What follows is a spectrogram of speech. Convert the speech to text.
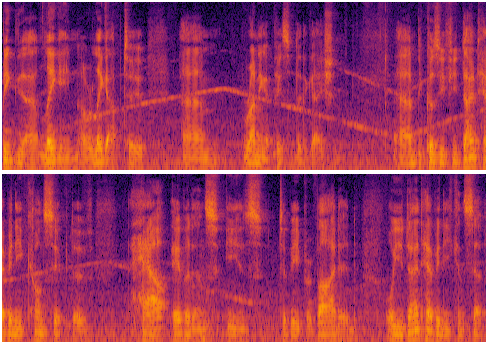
big uh, leg in or leg up to um, running a piece of litigation. Um, because if you don't have any concept of how evidence is to be provided, or you don't have any concept,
